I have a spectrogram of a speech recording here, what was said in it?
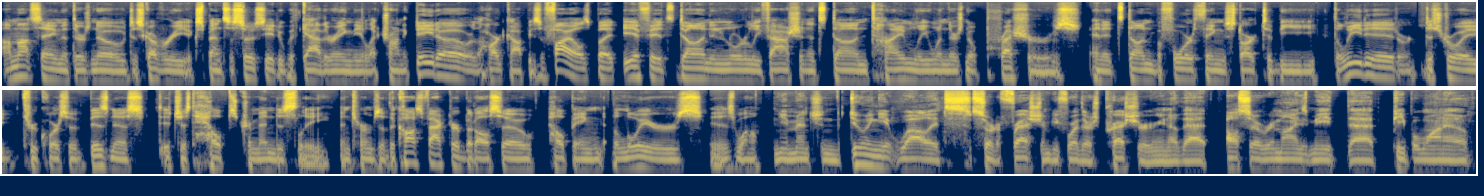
I'm not saying that there's no discovery expense associated with gathering the electronic data or the hard copies of files, but if it's done in an orderly fashion, it's done timely when there's no pressures and it's done before things start to be deleted or destroyed through course of business, it just helps tremendously in terms of the cost factor, but also helping the lawyers as well. You mentioned doing it while it's sort of fresh and before there's pressure, you know, that also reminds me that people want to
